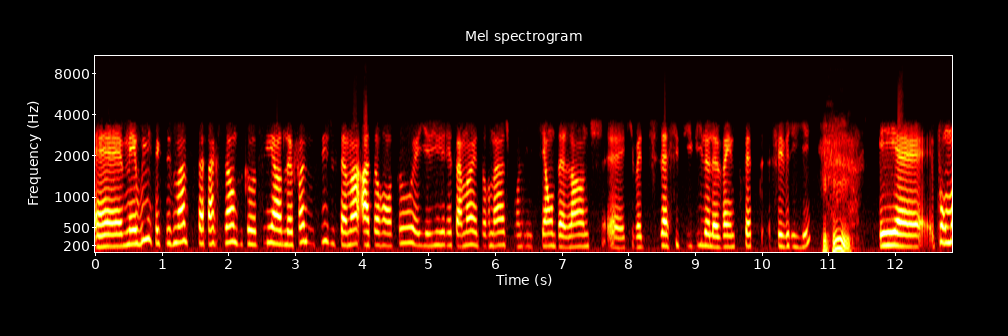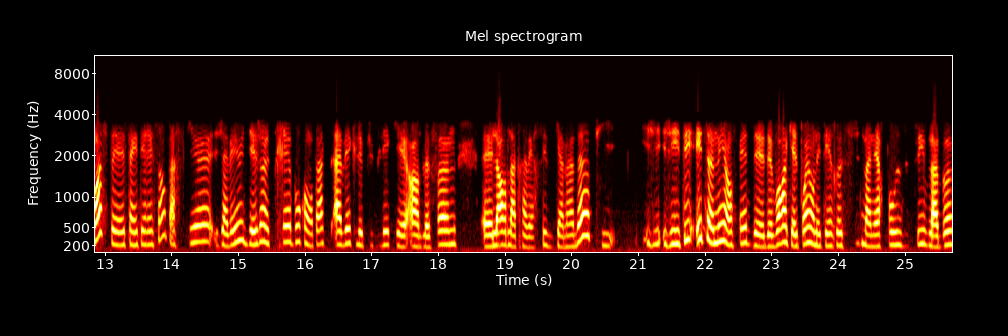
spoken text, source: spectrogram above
Euh, mais oui, effectivement, ça faction du côté anglophone aussi, justement à Toronto, il y a eu récemment un tournage pour l'émission de Launch euh, qui va être diffusée à CTV là, le 27 février. Mhm. Et euh, pour moi, c'était intéressant parce que j'avais eu déjà un très beau contact avec le public euh, anglophone euh, lors de la traversée du Canada. Puis j'ai été étonnée en fait de, de, voir à quel point on était reçu de manière positive là-bas,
